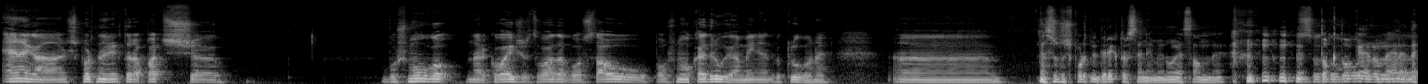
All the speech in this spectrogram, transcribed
enega športnega direktora pač. Uh, boš mogel, na rekovajih, žrtvovati, da bo ostal, pa boš mogel kaj drugega menjati v klubu. Ne? Uh, Ja, so to športni direktor, se ne imenuje sam. so dovolj, to, kar rumene, ne?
